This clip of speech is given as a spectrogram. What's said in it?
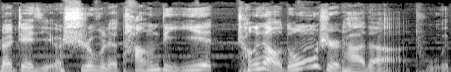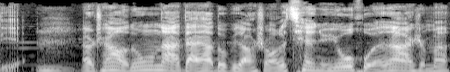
的这几个师傅里，唐迪、程晓东是他的徒弟。嗯，然后程晓东呢，大家都比较熟了，《倩女幽魂》啊，什么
